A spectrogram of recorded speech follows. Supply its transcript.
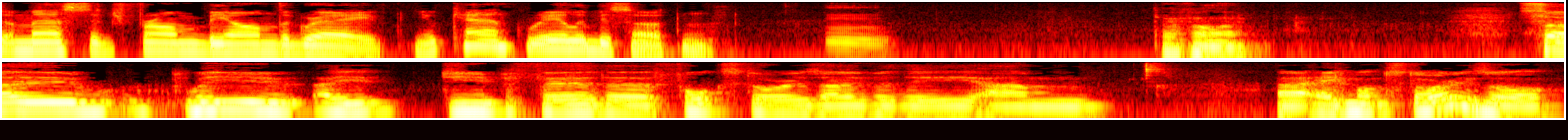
a message from beyond the grave. You can't really be certain. Mm. Definitely. So, will you, you, do you prefer the Falk stories over the um, uh, Egmont stories, or?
